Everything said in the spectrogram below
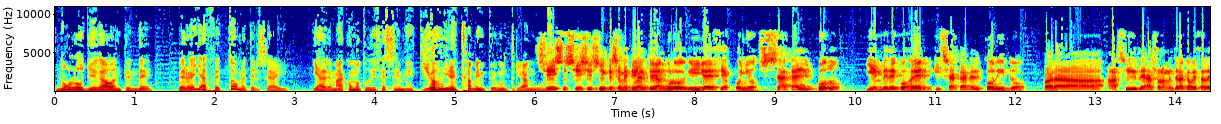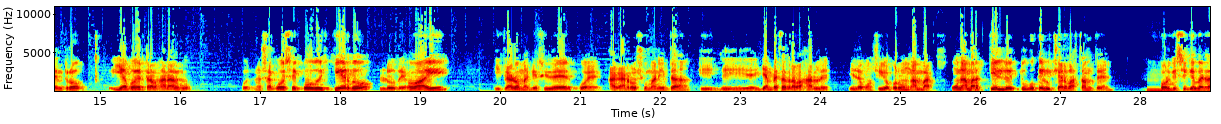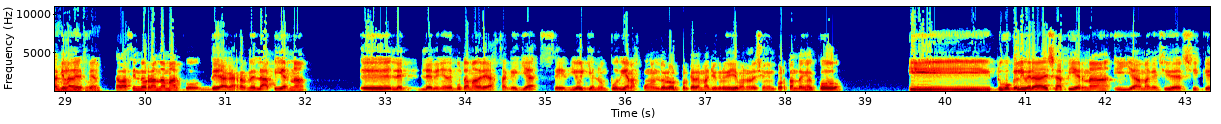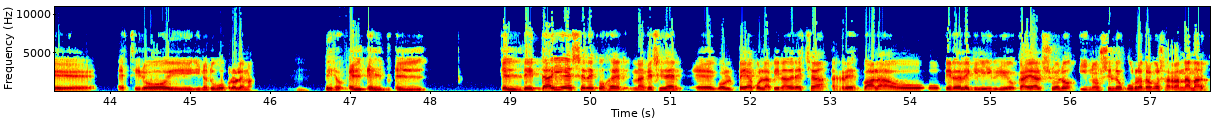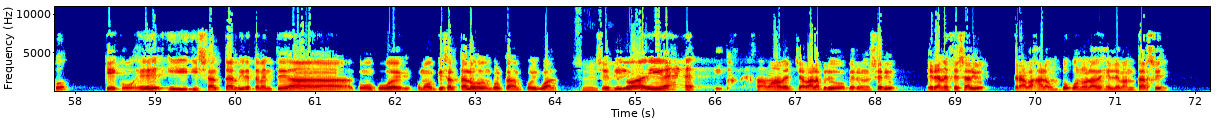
No lo he llegado a entender, pero ella aceptó meterse ahí. Y además, como tú dices, se metió directamente en un triángulo. Sí, sí, sí, sí, sí, que se metió en el triángulo. Y yo decía, coño, saca el codo. Y en vez de coger y sacar el codito para así dejar solamente la cabeza dentro y ya poder trabajar algo. Pues no sacó ese codo izquierdo, lo dejó ahí y claro, Mackenzie pues agarró su manita y, ya empezó a trabajarle y lo consiguió por un ámbar. Un ámbar que le tuvo que luchar bastante, ¿eh? Mm. Porque sí que es verdad que la defensa ¿eh? estaba haciendo Randa Marco de agarrarle la pierna, eh, le, le, venía de puta madre hasta que ya se dio, ya no podía más con el dolor, porque además yo creo que lleva una lesión importante en el codo y tuvo que liberar esa pierna y ya Mackenzie sí que estiró y, no tuvo problema. Mm. Pero el, el, el, el, detalle ese de coger, Mackenzie eh, golpea con la pierna derecha, resbala o, pierde el equilibrio, cae al suelo y no se le ocurre otra cosa a Randa Marco que coger y, saltar directamente a como pues, como que salta a los de un volcán, pues igual. se tiró ahí, eh, vamos a ver, chavala, pero, pero en serio, era necesario trabajarla un poco, no la dejen levantarse,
